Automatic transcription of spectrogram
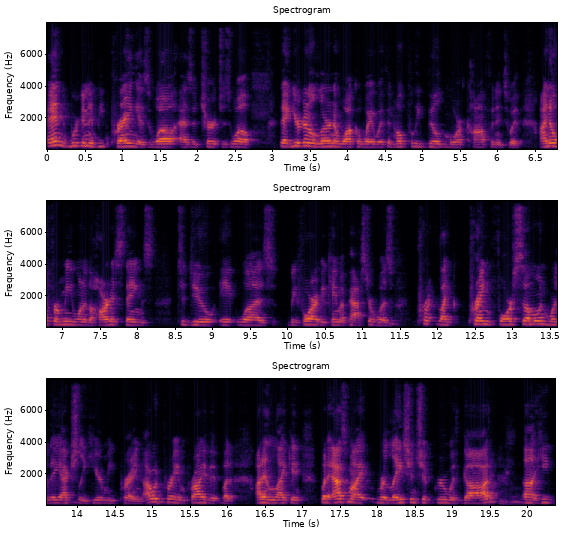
and we're going to be praying as well as a church as well that you're going to learn and walk away with and hopefully build more confidence with. I know for me one of the hardest things to do it was before I became a pastor was mm-hmm. Pr- like praying for someone where they actually hear me praying. I would pray in private, but I didn't like it. But as my relationship grew with God, Mhm. uh, he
